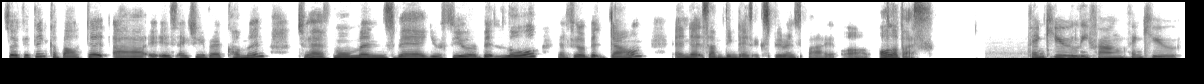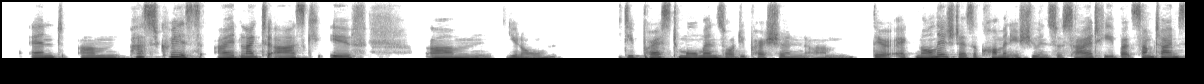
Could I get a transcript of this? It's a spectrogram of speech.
So if you think about it, uh, it is actually very common to have moments where you feel a bit low and feel a bit down, and that's something that's experienced by uh, all of us. Thank you, Li Fang. Thank you. And um, Pastor Chris, I'd like to ask if, um, you know, depressed moments or depression, um, they're acknowledged as a common issue in society, but sometimes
